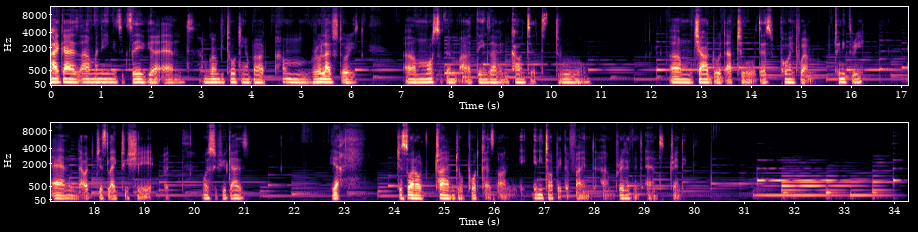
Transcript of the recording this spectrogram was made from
Hi guys, uh, my name is Xavier, and I'm going to be talking about um, real life stories. Um, most of them are things I've encountered through um, childhood up to this point where I'm 23, and I would just like to share with most of you guys. Yeah, just thought I would try and do a podcast on any topic I find um, relevant and trending.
